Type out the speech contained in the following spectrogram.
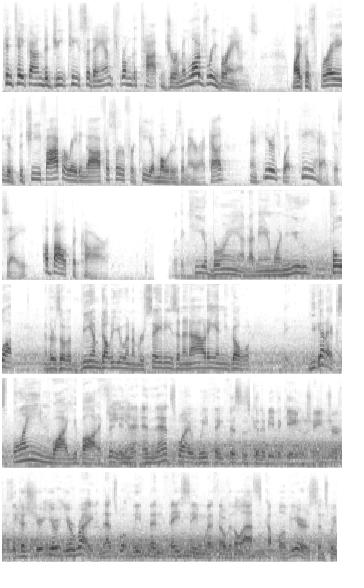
can take on the GT sedans from the top German luxury brands. Michael Sprague is the Chief Operating Officer for Kia Motors America, and here's what he had to say about the car. But the Kia brand, I mean, when you pull up and there's a BMW and a Mercedes and an Audi, and you go, you got to explain why you bought a Kia. And, and, that's why we think this is going to be the game changer. Because you're, you're, you're, right, and that's what we've been facing with over the last couple of years since we've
